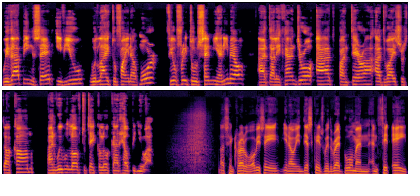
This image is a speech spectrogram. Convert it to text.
with that being said, if you would like to find out more, feel free to send me an email at alejandro at pantheraadvisors.com and we would love to take a look at helping you out. That's incredible. Obviously, you know, in this case with Red Boom and, and Fit 8,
